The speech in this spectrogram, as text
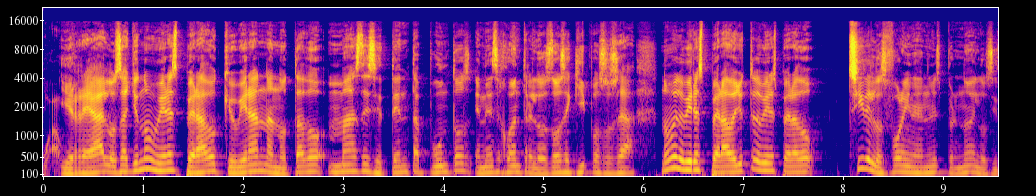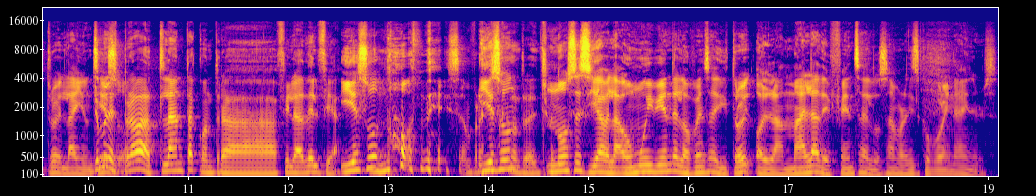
Wow. Y real, o sea, yo no me hubiera esperado que hubieran anotado más de 70 puntos en ese juego entre los dos equipos. O sea, no me lo hubiera esperado. Yo te lo hubiera esperado sí de los 49ers, pero no de los Detroit Lions. Yo me esperaba Atlanta contra Filadelfia. Y eso- no de San Francisco Y eso contra Detroit. no sé si habla o muy bien de la ofensa de Detroit o la mala defensa de los San Francisco 49ers.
